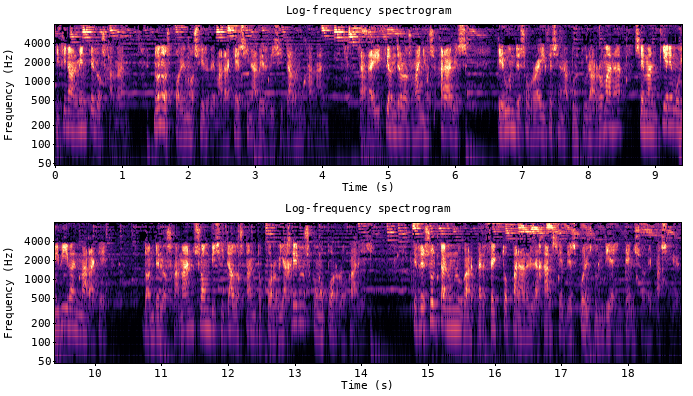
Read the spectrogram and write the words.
Y finalmente los jamán. No nos podemos ir de Marrakech sin haber visitado un jamán. La tradición de los baños árabes que hunde sus raíces en la cultura romana se mantiene muy viva en Marrakech, donde los jamán son visitados tanto por viajeros como por locales y resultan un lugar perfecto para relajarse después de un día intenso de paseos.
